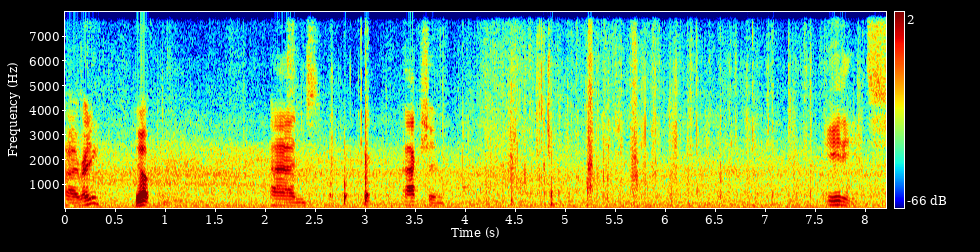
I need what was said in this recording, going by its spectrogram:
Alright, ready? Yep. And action. Idiots.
